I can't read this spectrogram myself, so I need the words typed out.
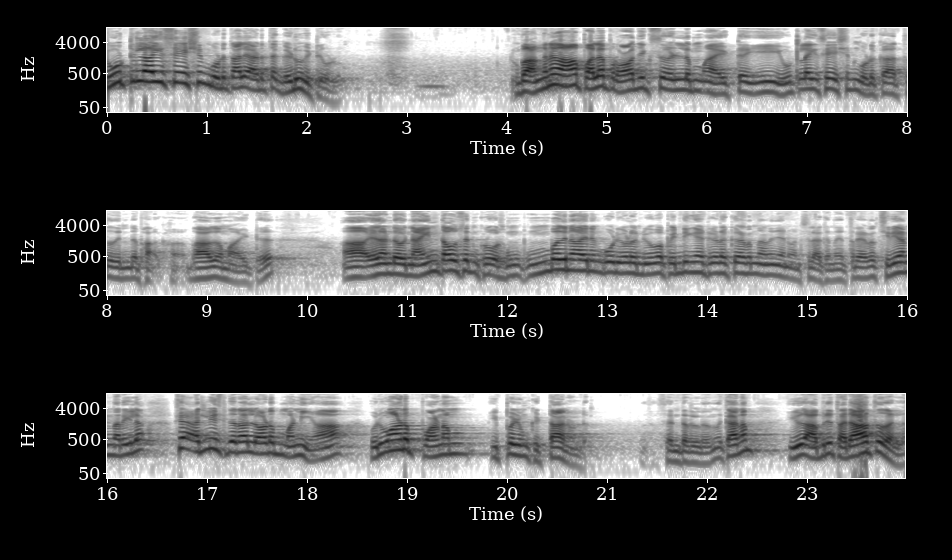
യൂട്ടിലൈസേഷൻ കൊടുത്താലേ അടുത്ത ഗഡു കിട്ടുകയുള്ളൂ. അപ്പോൾ അങ്ങനെ ആ പല പ്രോജക്ട്സുകളിലും ആയിട്ട് ഈ യൂട്ടിലൈസേഷൻ കൊടുക്കാത്തതിന്റെ ഭാഗമായിട്ട് ഏതാണ്ട് നയൻ തൗസൻഡ് ക്രോസ് ഒമ്പതിനായിരം കോടിയോളം രൂപ പെൻഡിങ് ആയിട്ട് കിടക്കുകയാണെന്നാണ് ഞാൻ മനസ്സിലാക്കുന്നത്. എത്രയാണ്? ശരിയാണെന്ന് അറിയില്ല പക്ഷേ at least there are load of money ആ ഒരുപാട് പണം ഇപ്പോഴും കിട്ടാനുണ്ട് സെൻട്രലിൽ നിന്ന്. കാരണം ഇത് അവർ തരാത്തതല്ല.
